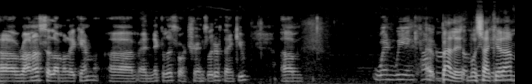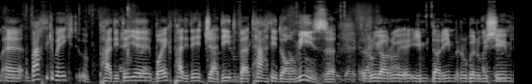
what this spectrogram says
Uh, Rana, salam alaikum, um, and Nicholas, our translator, thank you. Um, بله متشکرم. وقتی که به یک پدیده با یک پدیده جدید و تهدیدآمیز روی داریم روبرو میشیم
